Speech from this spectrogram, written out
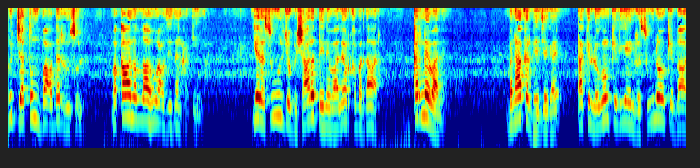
حجتم بعد الرسل وقان اللہ عزیز حکیم یہ رسول جو بشارت دینے والے اور خبردار کرنے والے بنا کر بھیجے گئے تاکہ لوگوں کے لیے ان رسولوں کے بعد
